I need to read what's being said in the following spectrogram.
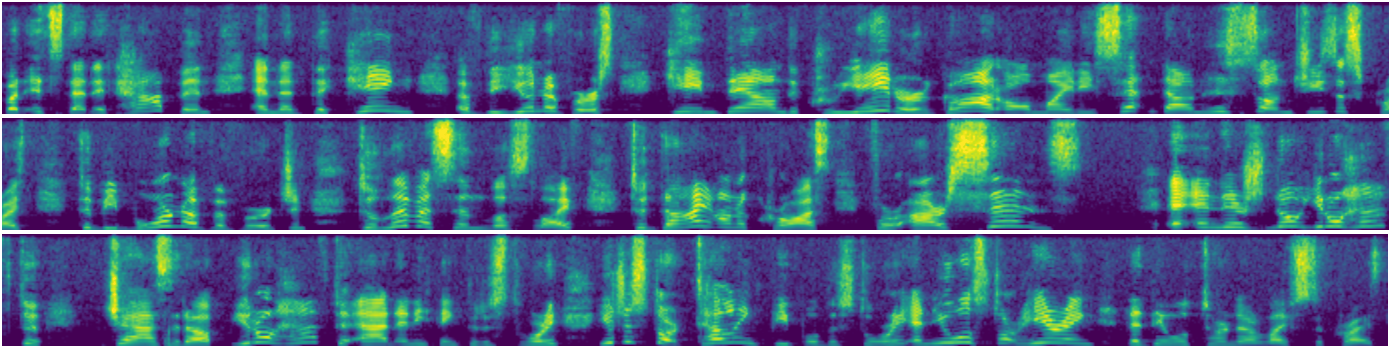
but it's that it happened and that the King of the universe came down, the Creator, God Almighty, sent down His Son, Jesus Christ, to be born of a virgin, to live a sinless life, to die on a cross for our sins. And, and, there's no, you don't have to jazz it up. You don't have to add anything to the story. You just start telling people the story and you will start hearing that they will turn their lives to Christ.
